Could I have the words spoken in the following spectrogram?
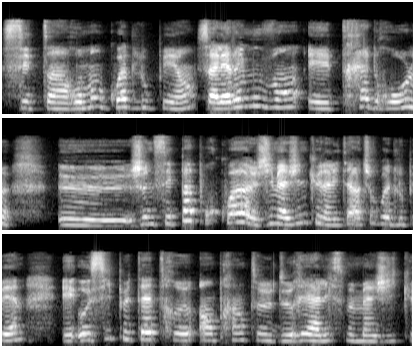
c'est un roman guadeloupéen. Ça a l'air émouvant et très drôle. Euh, je ne sais pas pourquoi, j'imagine que la littérature guadeloupéenne est aussi peut-être empreinte de réalisme magique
